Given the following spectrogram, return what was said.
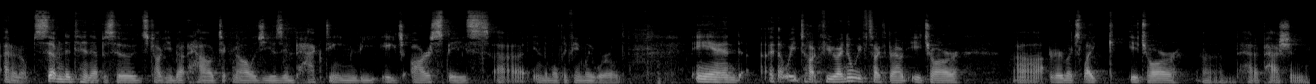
I don't know, seven to 10 episodes talking about how technology is impacting the HR space uh, in the multifamily world. And I thought we'd talk through, I know we've talked about HR, uh, I very much like HR, um, had a passion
